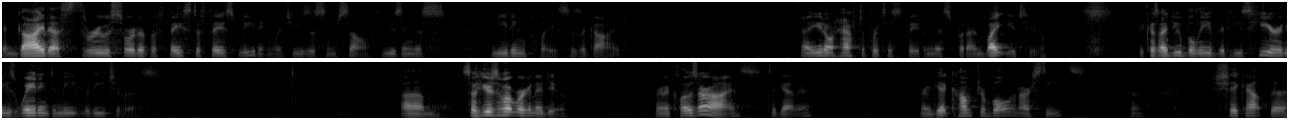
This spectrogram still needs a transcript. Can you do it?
and guide us through sort of a face to face meeting with Jesus himself, using this meeting place as a guide. Now, you don't have to participate in this, but I invite you to, because I do believe that He's here and He's waiting to meet with each of us. Um, so here's what we're going to do we're going to close our eyes together, we're going to get comfortable in our seats, shake out the,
